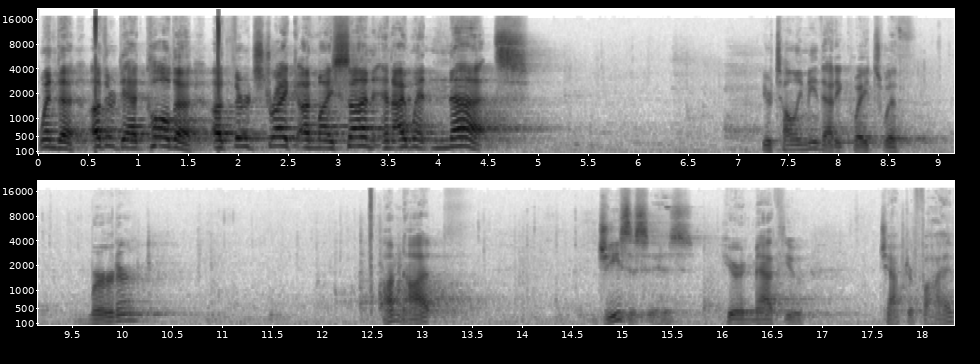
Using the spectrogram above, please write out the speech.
when the other dad called a, a third strike on my son and I went nuts. You're telling me that equates with murder? I'm not. Jesus is here in Matthew chapter 5.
